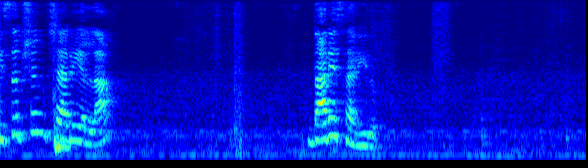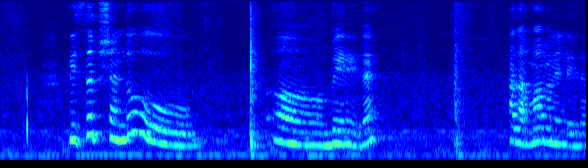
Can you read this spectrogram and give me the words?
ರಿಸೆಪ್ಷನ್ ಸ್ಯಾರಿ ಅಲ್ಲ, ದಾರೆ ಸ್ಯಾರಿ ಇದು. ರಿಸೆಪ್ಷನ್ದು ಬೇರೆ ಇದೆ. ಅದು ಅಮ್ಮ ಮನೇಲಿ ಇದೆ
